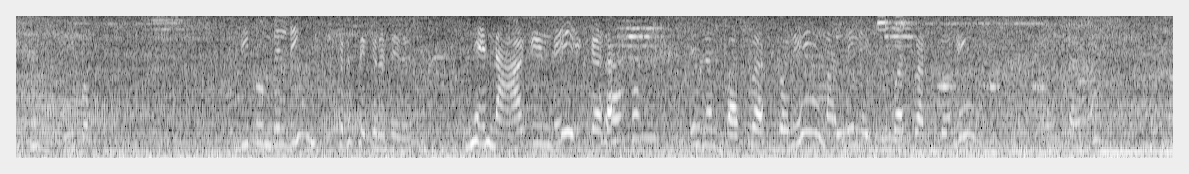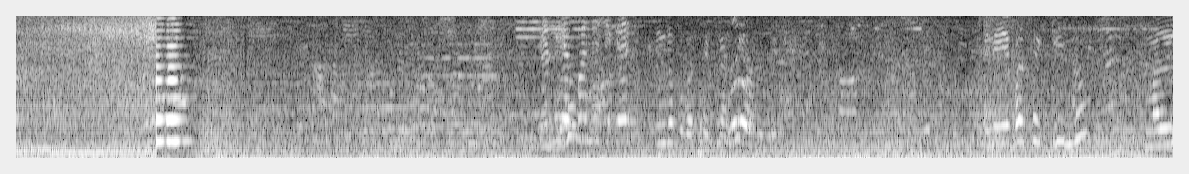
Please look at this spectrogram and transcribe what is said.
దిస్ ఇస్ దీపం దీపం బిల్డింగ్ ఇక్కడ సెక్రటేరియట్ నేను ఆగింది ఇక్కడ. ఇప్పుడు నేను బస్సు పట్టుకొని మళ్ళీ నెక్స్ట్ బస్ పట్టుకొని ఇంకొక బస్ ఎక్కాల్సి వచ్చింది. నేను ఏ బస్ ఎక్కిను మళ్ళీ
